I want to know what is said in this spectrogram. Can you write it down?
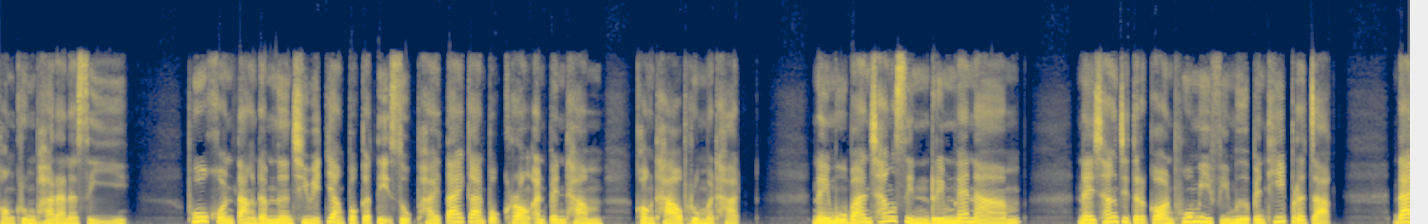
ของกรุงพาราณสี ผู้คนต่างดำเนินชีวิตอย่างปกติสุขภายใต้การปกครองอันเป็นธรรมของเท้าพรหมทัตในหมู่บ้านช่างศิลป์ริมแม่น้ำในช่างจิตรกรผู้มีฝีมือเป็นที่ประจักษ์ ได้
